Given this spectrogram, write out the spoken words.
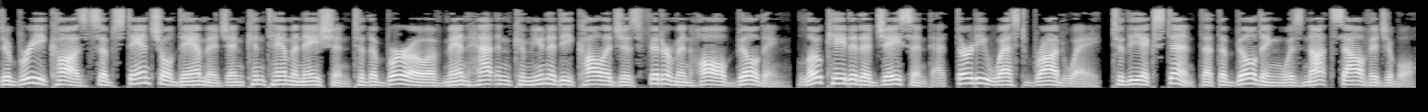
debris caused substantial damage and contamination to the borough of Manhattan Community College's Fitterman Hall building, located adjacent at 30 West Broadway, to the extent that the building was not salvageable.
